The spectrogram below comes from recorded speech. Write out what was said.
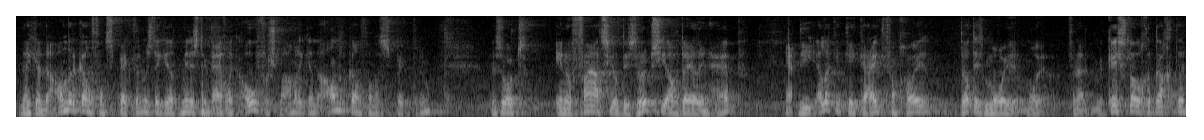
En dat je aan de andere kant van het spectrum, dus dat je dat middenstuk eigenlijk overslaat, maar dat je aan de andere kant van het spectrum een soort innovatie- of disruptieafdeling hebt ja. Die elke keer kijkt van, gooi, dat is mooi, mooi vanuit mijn cashflow gedachte.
